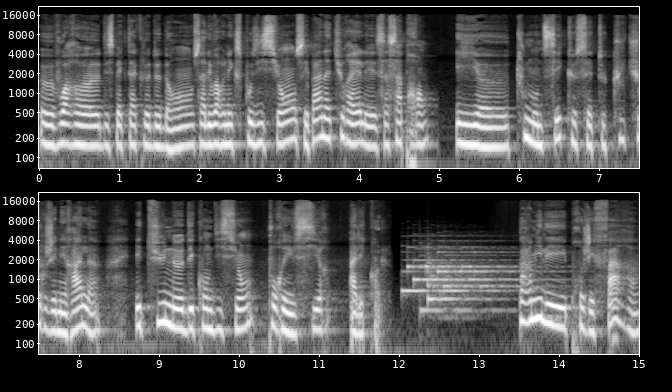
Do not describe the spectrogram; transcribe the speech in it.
voir des spectacles de danse, aller voir une exposition, c'est pas naturel et ça s'apprend. Et tout le monde sait que cette culture générale est une des conditions pour réussir à l'école. Parmi les projets phares,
